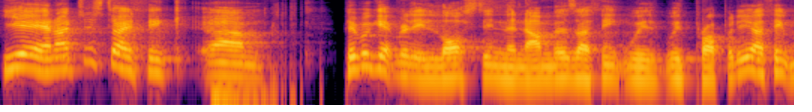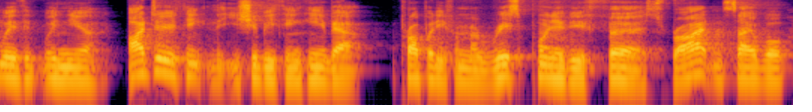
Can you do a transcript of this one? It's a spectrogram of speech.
Yeah, and I just don't think um, people get really lost in the numbers. I think with with property, I think with when you, I do think that you should be thinking about property from a risk point of view first, right? And say, well,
